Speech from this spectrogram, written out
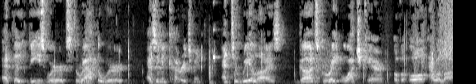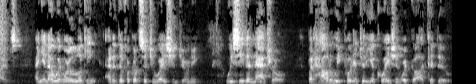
at the, these words throughout the Word as an encouragement and to realize God's great watch care over all our lives. And you know, when we're looking at a difficult situation, Junie, we see the natural, but how do we put into the equation what God could do?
